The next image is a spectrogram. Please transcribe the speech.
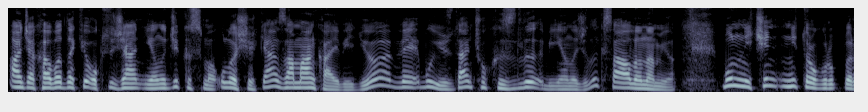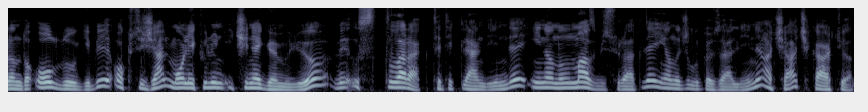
Ancak havadaki oksijen yanıcı kısma ulaşırken zaman kaybediyor ve bu yüzden çok hızlı bir yanıcılık sağlanamıyor. Bunun için nitro gruplarında olduğu gibi oksijen molekülün içine gömülüyor ve ısıtılarak tetiklendiğinde inanılmaz bir süratle yanıcılık özelliğini açığa çıkartıyor.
